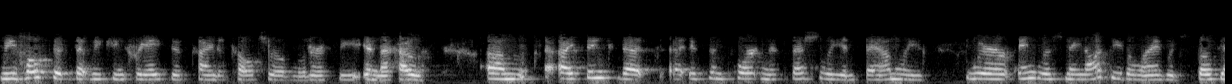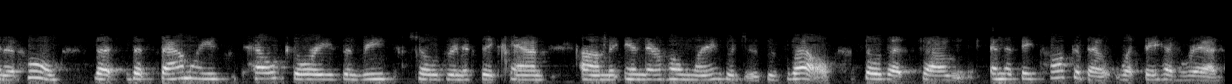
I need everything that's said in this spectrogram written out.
we hope that, that we can create this kind of culture of literacy in the house um, I think that uh, it's important, especially in families where English may not be the language spoken at home, that, that families tell stories and read to children if they can um, in their home languages as well, so that um, and that they talk about what they have read.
